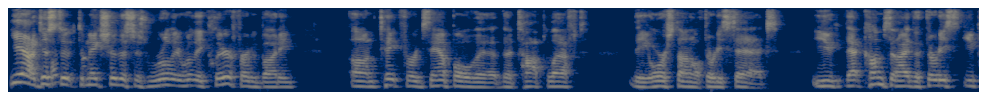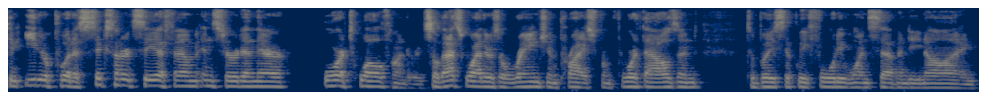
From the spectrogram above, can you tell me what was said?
Yeah, just to, to make sure this is really, really clear for everybody. Um, take, for example, the, the top left, the Oristano 36. You, that comes in either 30, you can either put a 600 CFM insert in there or a 1200. So that's why there's a range in price from 4,000 to basically 4179,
